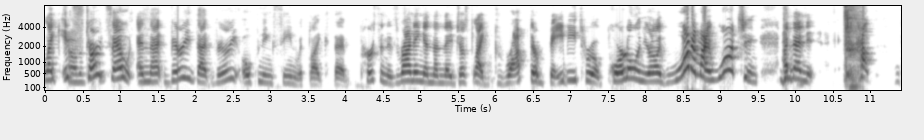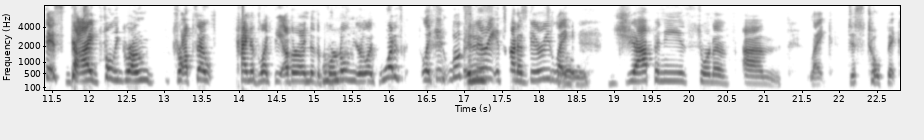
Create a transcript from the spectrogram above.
Like it starts out and that very that very opening scene with like the person is running and then they just like drop their baby through a portal and you're like, what am I watching? And then how this guy fully grown drops out kind of like the other end of the uh-huh. portal and you're like what is like it looks it very it's got a very like japanese sort of um like dystopic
